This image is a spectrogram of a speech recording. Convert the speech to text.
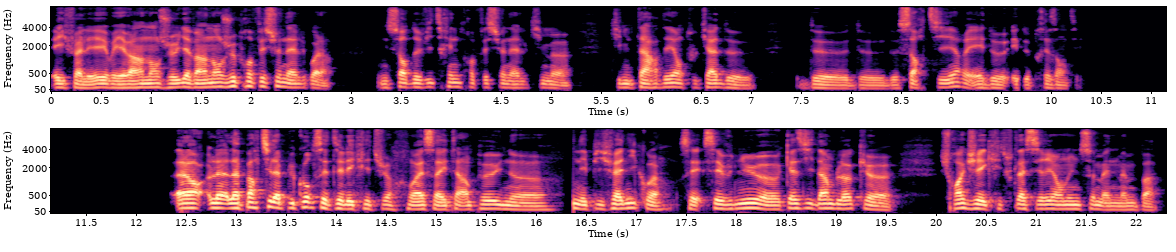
et il fallait, il y avait un enjeu, il y avait un enjeu professionnel, voilà, une sorte de vitrine professionnelle qui me, qui me tardait en tout cas de, de, de, sortir et de, et de présenter. Alors, la, partie la plus courte, c'était l'écriture. Ouais, ça a été un peu une, une épiphanie, quoi. C'est venu euh, quasi d'un bloc. Euh, je crois que j'ai écrit toute la série en une semaine, même pas.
